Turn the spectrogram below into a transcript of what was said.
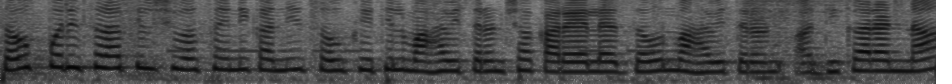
चौक परिसरातील शिवसैनिकांनी चौक येथील महावितरणच्या कार्यालयात जाऊन महावितरण अधिकाऱ्यांना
